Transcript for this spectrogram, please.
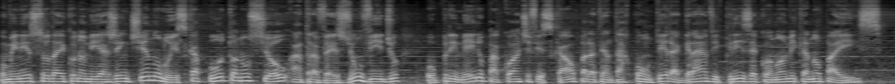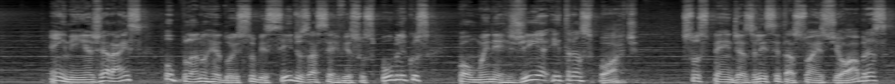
O ministro da Economia argentino, Luiz Caputo, anunciou, através de um vídeo, o primeiro pacote fiscal para tentar conter a grave crise econômica no país. Em linhas gerais, o plano reduz subsídios a serviços públicos, como energia e transporte, suspende as licitações de obras,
